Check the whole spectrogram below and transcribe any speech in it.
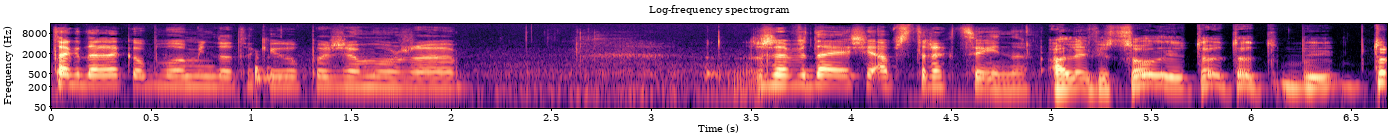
tak daleko było mi do takiego poziomu, że, że wydaje się abstrakcyjne. Ale wiesz co, to, to, to,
